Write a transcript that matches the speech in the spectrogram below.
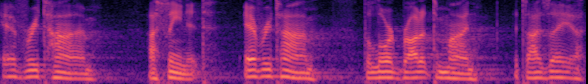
every time I seen it every time the Lord brought it to mind. It's Isaiah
